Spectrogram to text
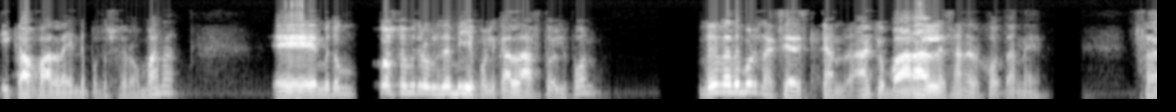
η Καβάλα είναι ποδοσφαιρομάνα. Ε, με τον Κώστα Μήτρογλου δεν πήγε πολύ καλά αυτό λοιπόν. Βέβαια δεν μπορείς να ξέρεις αν, αν και ο Μπαράλες αν ερχόταν θα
